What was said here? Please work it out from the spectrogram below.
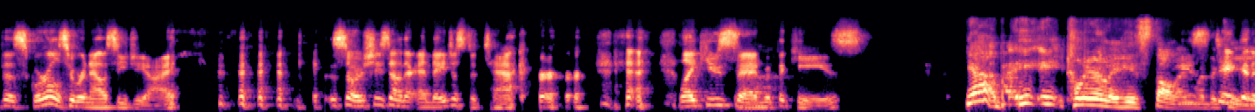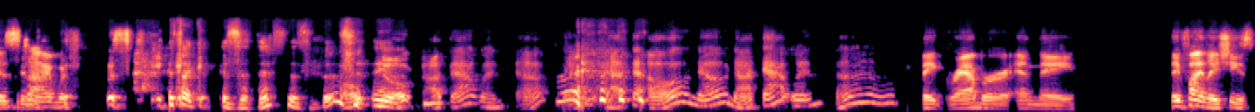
the squirrels who are now CGI. so she's down there and they just attack her. like you said, with the keys. yeah, but he, he clearly he's stalling He's with the taking keys. his you know? time with. It's like, is it this? Is it this? Oh, no, not that one. No, no, not that. Oh, no, not that one. Oh. They grab her and they, they finally, she's,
